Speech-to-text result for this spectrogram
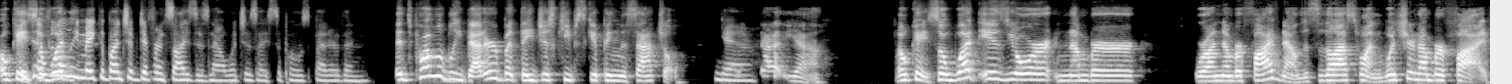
Okay, they so what definitely make a bunch of different sizes now, which is, I suppose, better than it's probably better, but they just keep skipping the satchel. yeah. That yeah. Okay, so what is your number? We're on number five now. This is the last one. What's your number five?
